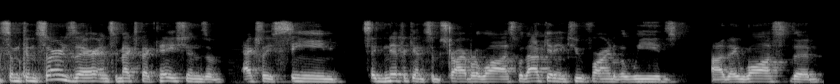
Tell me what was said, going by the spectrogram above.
some concerns there and some expectations of actually seeing significant subscriber loss. Without getting too far into the weeds, uh, they lost the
